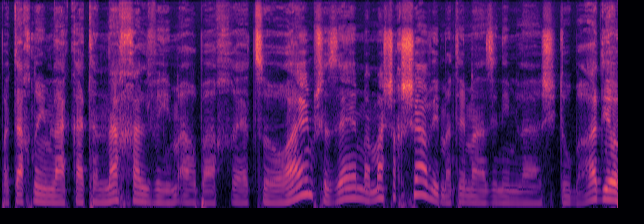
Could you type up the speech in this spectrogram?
פתחנו עם להקת הנחל ועם ארבע אחרי הצהריים, שזה ממש עכשיו אם אתם מאזינים לשידור ברדיו.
